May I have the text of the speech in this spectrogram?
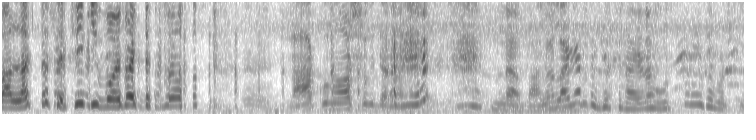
ভালো লাগতেছে ঠিকই ভয় পাইতেছ। না কোনো অসুবিধা নাই। না ভালো লাগে তো কিছু নাই এটা হুট করে উঠে পড়ছে।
